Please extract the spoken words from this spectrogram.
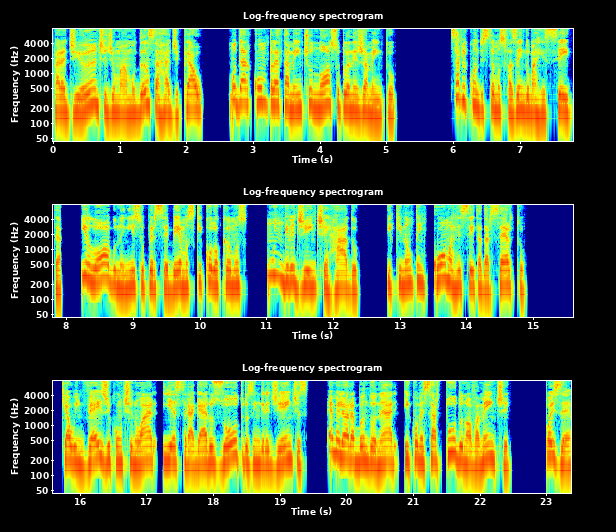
para, diante de uma mudança radical, mudar completamente o nosso planejamento. Sabe quando estamos fazendo uma receita e logo no início percebemos que colocamos um ingrediente errado e que não tem como a receita dar certo? que ao invés de continuar e estragar os outros ingredientes, é melhor abandonar e começar tudo novamente? Pois é,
